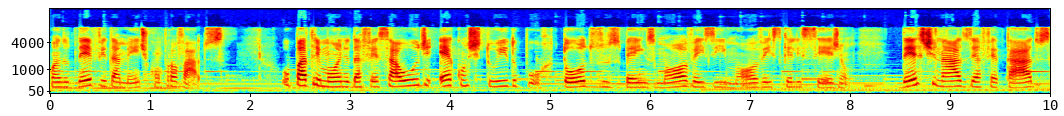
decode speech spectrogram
quando devidamente comprovados. O patrimônio da FESaúde é constituído por todos os bens móveis e imóveis que lhes sejam destinados e afetados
